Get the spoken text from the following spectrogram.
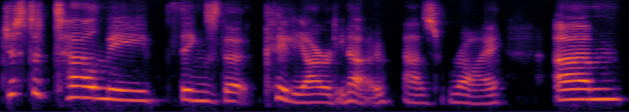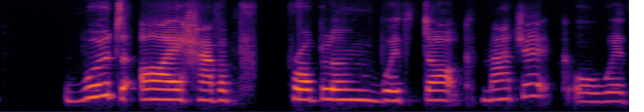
just to tell me things that clearly I already know as Rhy, um, would I have a problem with dark magic or with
